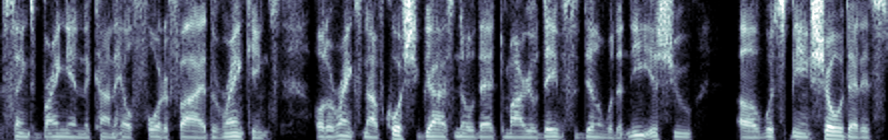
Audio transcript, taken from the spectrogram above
the Saints bring in to kind of help fortify the rankings or the ranks. Now, of course, you guys know that Demario Davis is dealing with a knee issue, uh, which being showed that it's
